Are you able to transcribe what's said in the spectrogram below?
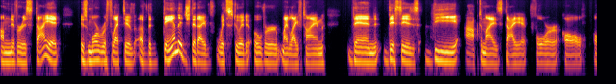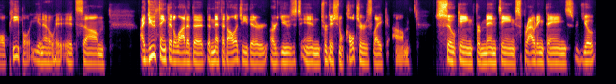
omnivorous diet is more reflective of the damage that I've withstood over my lifetime than this is the optimized diet for all all people you know? It, it's um i do think that a lot of the the methodology that are are used in traditional cultures like um soaking fermenting sprouting things yo-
